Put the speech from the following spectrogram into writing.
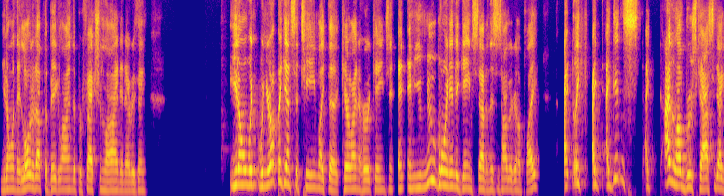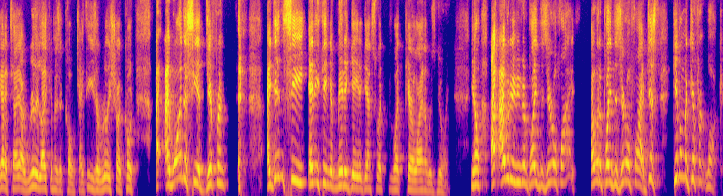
you know, when they loaded up the big line, the perfection line, and everything, you know, when, when you're up against a team like the Carolina Hurricanes and, and, and you knew going into game seven, this is how they're going to play. I like, I, I didn't, I, I love Bruce Cassidy. I got to tell you, I really like him as a coach. I think he's a really sharp coach. I, I wanted to see a different, I didn't see anything to mitigate against what, what Carolina was doing. You know, I, I would have even played the zero five. I would have played the zero five. Just give them a different look.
